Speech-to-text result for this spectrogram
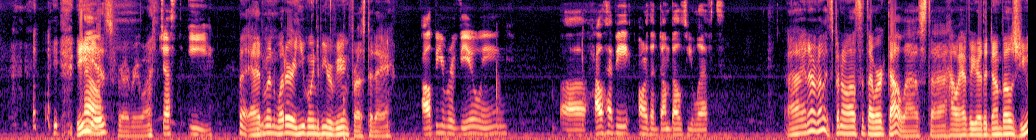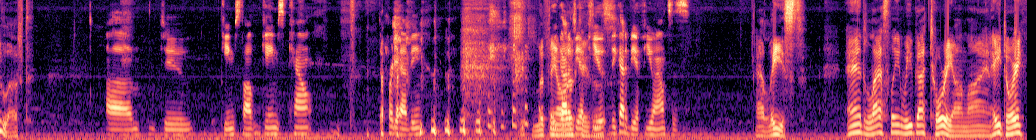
E, e No. is for everyone. Just E. Edwin, what are you going to be reviewing for us today? I'll be reviewing uh, how heavy are the dumbbells you lift. Uh, I don't know. It's been a while since I worked out last. Uh, how heavy are the dumbbells you lift? Um, do GameStop games count? They're pretty heavy. Lifting They all gotta those be a few. cases. They gotta be a few ounces. At least. And lastly, we've got Tori online. Hey, Tori.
